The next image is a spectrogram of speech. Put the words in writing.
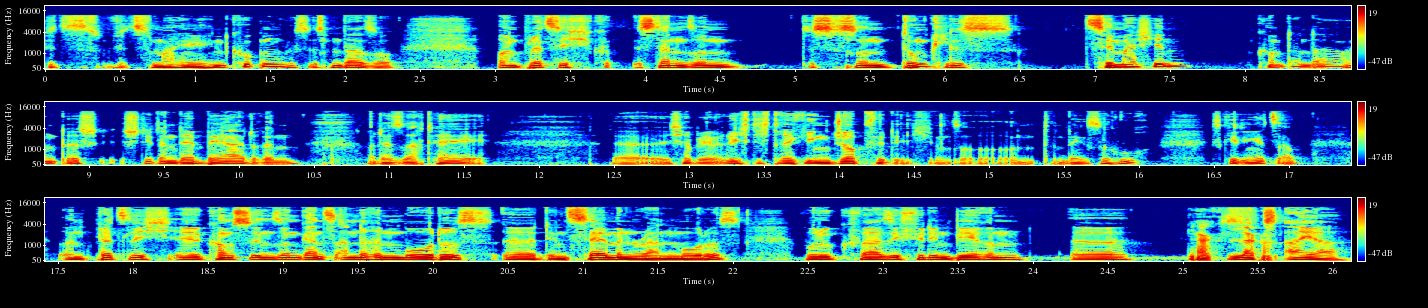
willst, willst du mal hier hingucken? Was ist denn da so? Und plötzlich ist dann so ein, das ist so ein dunkles Zimmerchen, kommt dann da und da steht dann der Bär drin. Und er sagt, hey, äh, ich habe hier einen richtig dreckigen Job für dich und so. Und dann denkst du, huch, was geht denn jetzt ab? Und plötzlich äh, kommst du in so einen ganz anderen Modus, äh, den Salmon Run Modus, wo du quasi für den Bären äh, Lachs. Lachseier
